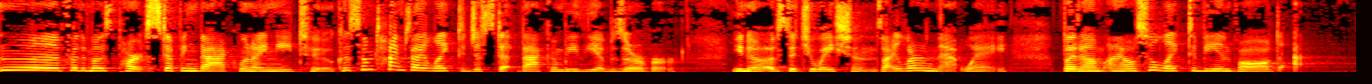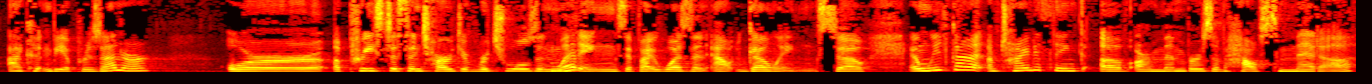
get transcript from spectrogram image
uh, for the most part stepping back when I need to because sometimes I like to just step back and be the observer, you know, of situations. I learned that way. But um I also like to be involved. I, I couldn't be a presenter or a priestess in charge of rituals and weddings if I wasn't outgoing. So, and we've got, I'm trying to think of our members of House Meta.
